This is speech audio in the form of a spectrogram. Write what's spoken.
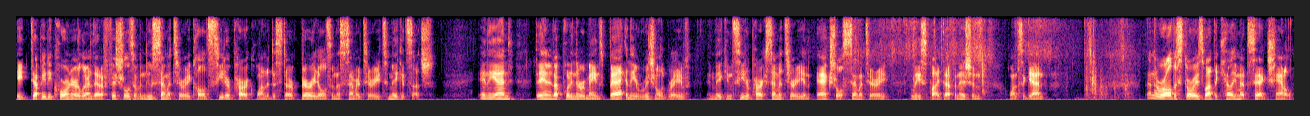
a deputy coroner learned that officials of a new cemetery called Cedar Park wanted to start burials in the cemetery to make it such. In the end, they ended up putting the remains back in the original grave and making Cedar Park Cemetery an actual cemetery, at least by definition, once again. Then there were all the stories about the Calumet Sag Channel.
